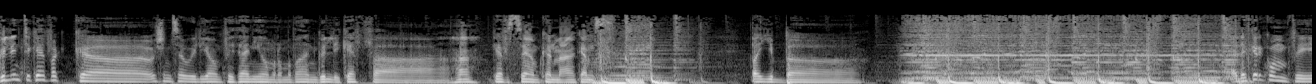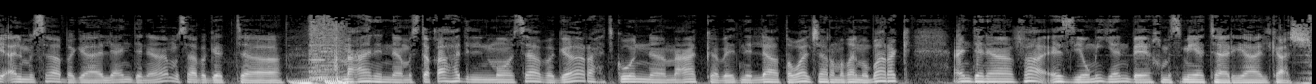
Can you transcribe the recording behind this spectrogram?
قل لي انت كيفك آه وش مسوي اليوم في ثاني يوم رمضان؟ قل لي كيف آه ها كيف الصيام كان معاك أمس؟ طيب آه أذكركم في المسابقة اللي عندنا مسابقة آه معانا مستقاة هذه المسابقة راح تكون معاك بإذن الله طوال شهر رمضان المبارك. عندنا فائز يوميا ب 500 ريال كاش.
